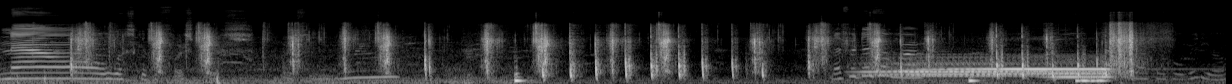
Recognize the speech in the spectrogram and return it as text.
Now, let's get the first. Now, if it doesn't work, watch the whole video.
